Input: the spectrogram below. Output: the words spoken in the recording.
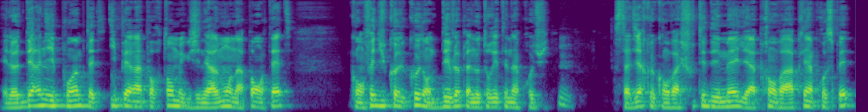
Et le dernier point, peut-être hyper important, mais que généralement on n'a pas en tête, quand on fait du call code, on développe la notoriété d'un produit. Hmm. C'est-à-dire que quand on va shooter des mails et après on va appeler un prospect,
